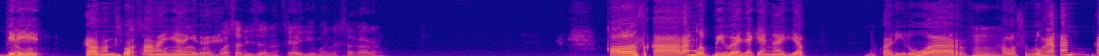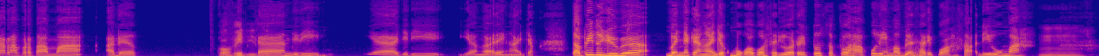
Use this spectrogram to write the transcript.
Jadi kangen suasananya gitu ya. Puasa di sana kayak gimana sekarang? Kalau sekarang lebih banyak yang ngajak buka di luar. Hmm, Kalau sebelumnya kan karena pertama ada Covid, COVID, itu. kan, jadi ya jadi ya nggak ada yang ngajak. Tapi itu juga banyak yang ngajak buka puasa di luar itu setelah aku 15 hari puasa di rumah. Mm-mm.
